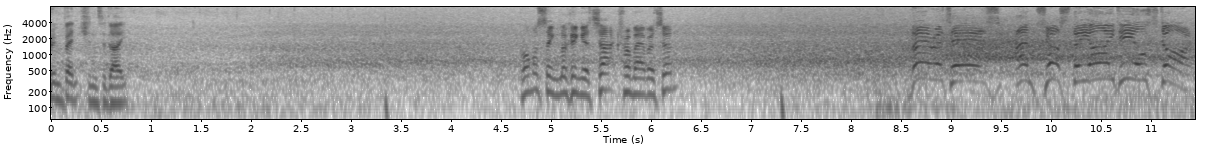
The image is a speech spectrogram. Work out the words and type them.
Invention today. Promising looking attack from Everton. There it is, and just the ideal start.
